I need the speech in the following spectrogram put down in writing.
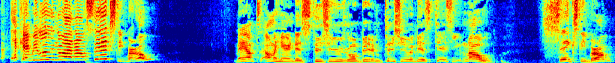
I can't be losing to out on 60, bro. Man, I'm, t- I'm hearing this. TCU is going to beat him. TCU with this. TCU. No. 60, bro.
